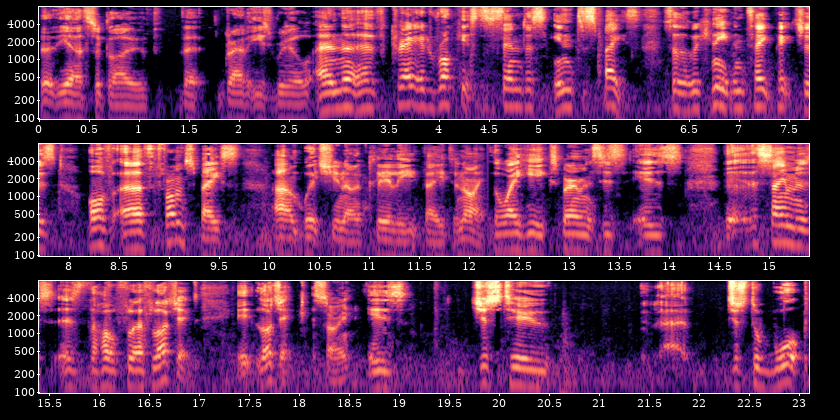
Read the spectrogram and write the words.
that the Earth's a globe, that gravity is real, and that have created rockets to send us into space so that we can even take pictures of Earth from space, um, which you know clearly they deny. The way he experiments is is the same as as the whole Flerf logic. It logic, sorry, is just to uh, just to warp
